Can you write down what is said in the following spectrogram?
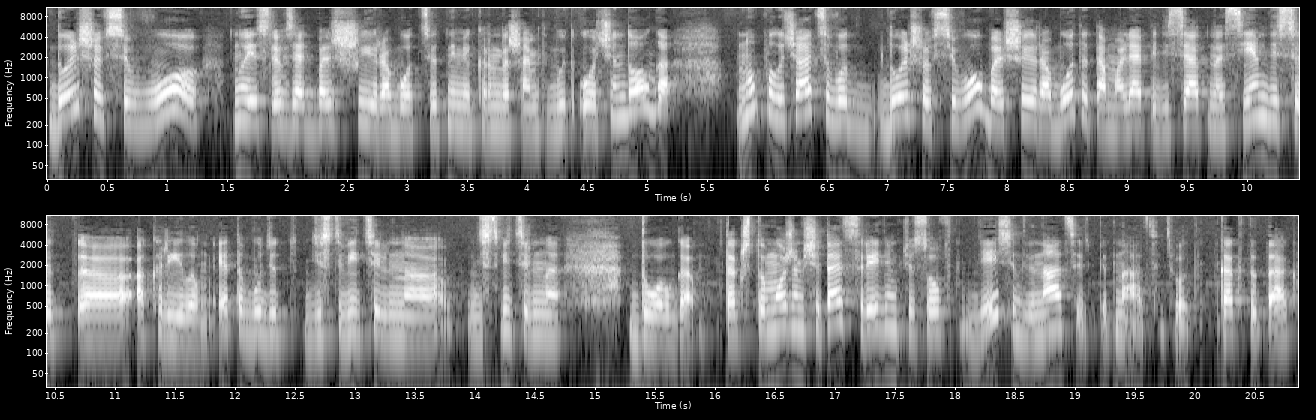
Дольше всего, ну если взять большие работы цветными карандашами, это будет очень долго. Ну, получается, вот дольше всего большие работы, там а 50 на 70 э, акрилом, это будет действительно, действительно долго. Так что можем считать в среднем часов 10, 12, 15, вот как-то так.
